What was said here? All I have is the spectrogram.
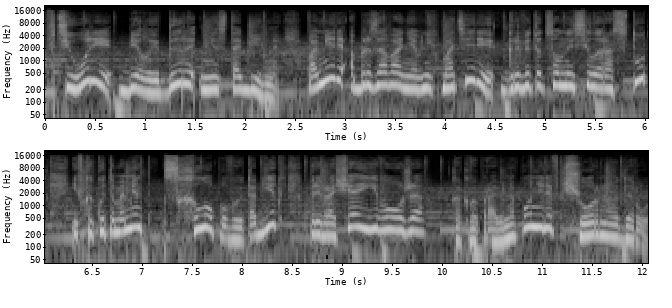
В теории белые дыры нестабильны. По мере образования в них материи гравитационные силы растут и в какой-то момент схлопывают объект, превращая его уже, как вы правильно поняли, в черную дыру.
